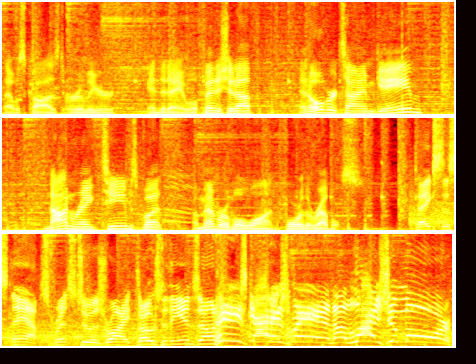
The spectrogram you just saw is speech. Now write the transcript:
that was caused earlier in the day. We'll finish it up. An overtime game. Non ranked teams, but a memorable one for the Rebels. Takes the snap, sprints to his right, throws to the end zone. He's got his man, Elijah Moore,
